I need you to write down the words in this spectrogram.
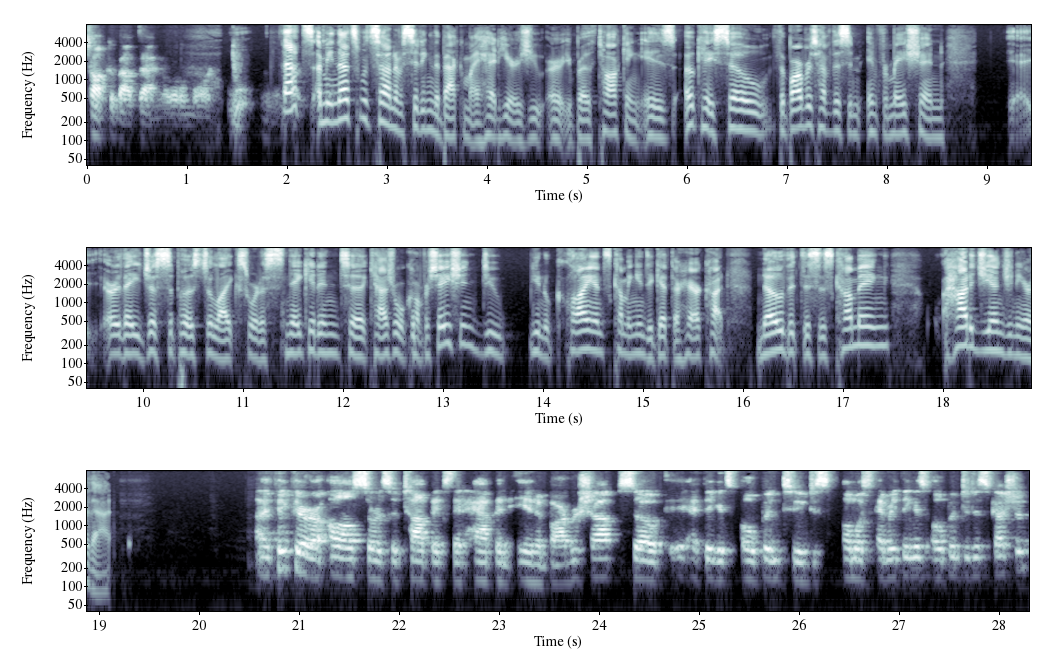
talk about that in a little more. Well, that's, I mean, that's what's kind of sitting in the back of my head here as you are you're both talking is okay. So the barbers have this information. Eh, are they just supposed to like sort of snake it into casual conversation? Do you know clients coming in to get their haircut know that this is coming? How did you engineer that? I think there are all sorts of topics that happen in a barbershop. So I think it's open to just almost everything is open to discussion.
